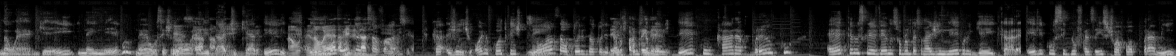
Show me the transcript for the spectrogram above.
não é gay e nem negro, né? Ou seja, não é uma realidade que é a dele. Não, não é a realidade nessa várzea. Gente, olha o quanto que a gente, Sim. nós, autores da atualidade, temos, temos que aprender com um cara branco hétero escrevendo sobre um personagem negro e gay, cara. Ele conseguiu fazer isso de uma forma, para mim,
